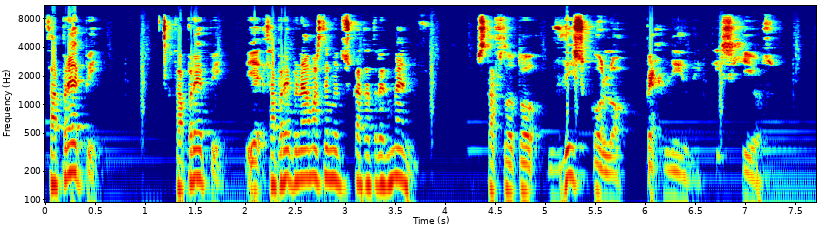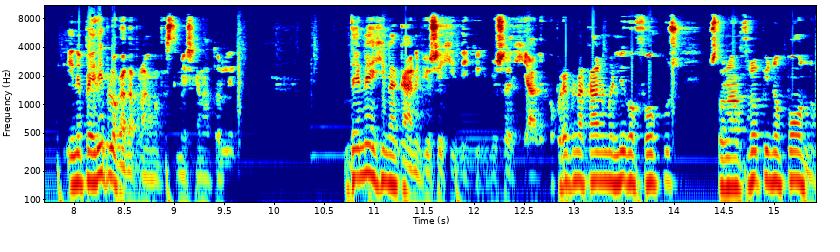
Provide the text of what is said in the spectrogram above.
Θα πρέπει, θα πρέπει, θα πρέπει να είμαστε με τους κατατρεγμένους σε αυτό το δύσκολο παιχνίδι ισχύως. Είναι περίπλοκα τα πράγματα στη Μέση Ανατολή. Δεν έχει να κάνει ποιος έχει δίκιο και ποιος έχει άδικο. Πρέπει να κάνουμε λίγο focus στον ανθρώπινο πόνο.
